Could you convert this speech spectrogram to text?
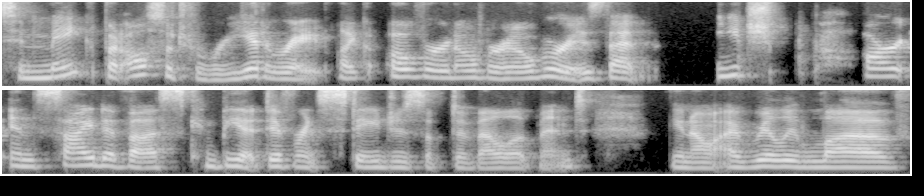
to make but also to reiterate like over and over and over is that each part inside of us can be at different stages of development. You know i really love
